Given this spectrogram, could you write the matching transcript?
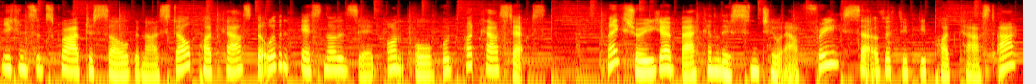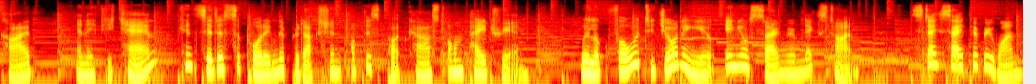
You can subscribe to Sew Organised Style podcast, but with an S, not a Z, on all good podcast apps. Make sure you go back and listen to our free Sew Over 50 podcast archive and if you can, consider supporting the production of this podcast on Patreon. We look forward to joining you in your sewing room next time. Stay safe, everyone.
